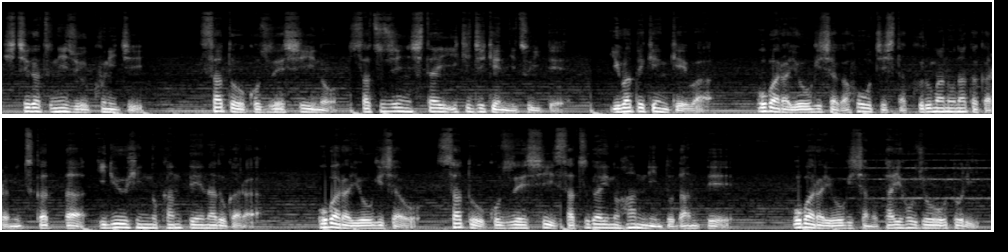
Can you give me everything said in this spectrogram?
7月29日、佐藤梢 C の殺人死体遺棄事件について、岩手県警は小原容疑者が放置した車の中から見つかった遺留品の鑑定などから小原容疑者を佐藤梢 C 殺害の犯人と断定小原容疑者の逮捕状を取り、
